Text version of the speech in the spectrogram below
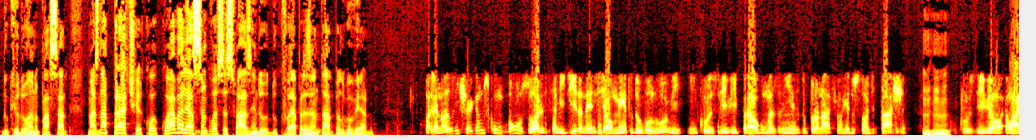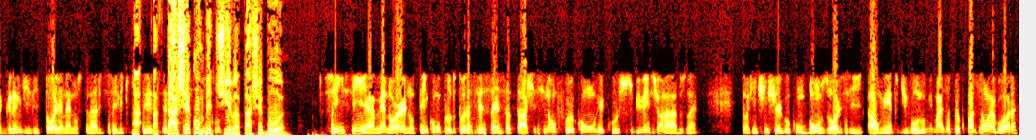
do que o do ano passado. Mas na prática, qual, qual é a avaliação que vocês fazem do, do que foi apresentado pelo governo? Olha, nós enxergamos com bons olhos essa medida, né, esse aumento do volume, inclusive para algumas linhas do Pronaf, uma redução de taxa. Uhum. Inclusive é uma grande vitória né, no cenário de Selic de 13, A, a taxa é competitiva, a taxa é boa. Sim, sim, é a menor. Não tem como o produtor acessar essa taxa se não for com recursos subvencionados, né? Então a gente enxergou com bons olhos esse aumento de volume, mas a preocupação agora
